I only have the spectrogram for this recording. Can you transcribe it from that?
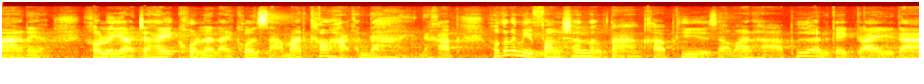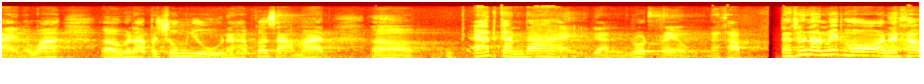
มากเนี่ยเขาเลยอยากจะให้คนหลาย ๆ คนสามารถเข้าหากันได้นะครับเขาก็เลยมีฟังก์ชันต่างๆครับที่สามารถหาเพื่อนใกล้ๆได้หรือว่าเเวลาประชุมอยู่นะครับก็สามารถแอดกันได้อย่างรวดเร็วนะครับแต่เท่านั้นไม่พอนะครับ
